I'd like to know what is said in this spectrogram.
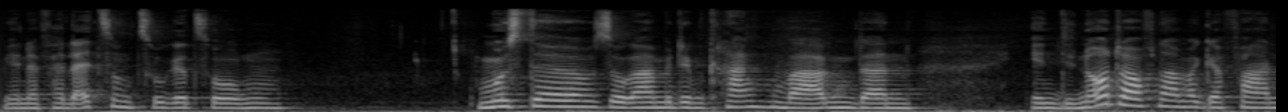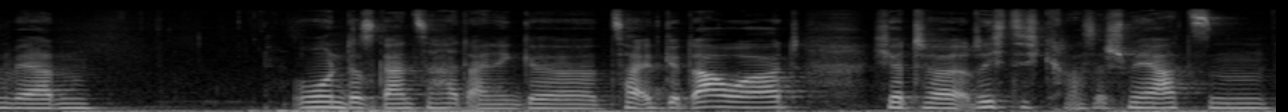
mir eine Verletzung zugezogen. Musste sogar mit dem Krankenwagen dann in die Notaufnahme gefahren werden. Und das Ganze hat einige Zeit gedauert. Ich hatte richtig krasse Schmerzen.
